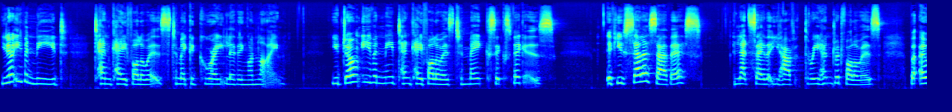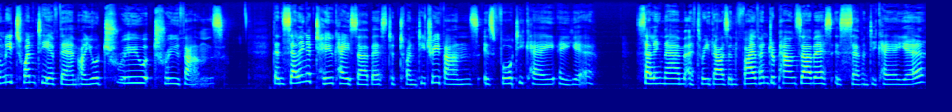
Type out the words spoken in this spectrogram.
You don't even need 10k followers to make a great living online. You don't even need 10k followers to make six figures. If you sell a service, and let's say that you have 300 followers, but only 20 of them are your true, true fans. Then selling a 2k service to 20 true fans is 40k a year. Selling them a £3,500 service is 70k a year.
